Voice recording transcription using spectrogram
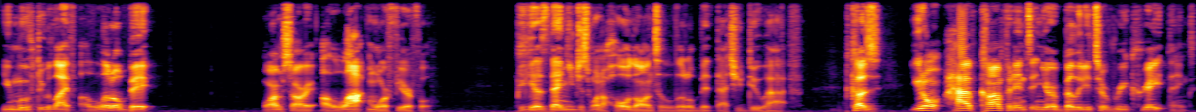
you move through life a little bit, or I'm sorry, a lot more fearful. Because then you just want to hold on to the little bit that you do have. Because you don't have confidence in your ability to recreate things.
